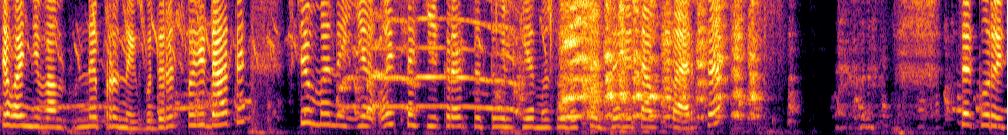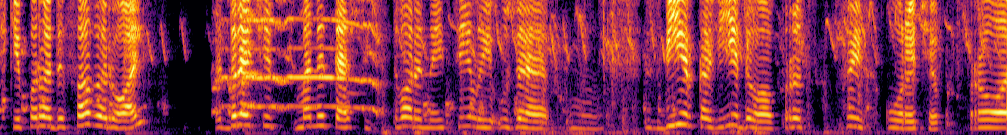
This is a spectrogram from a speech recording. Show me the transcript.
сьогодні вам не про них буду розповідати. Ще в мене є ось такі красотульки, можливо, хтось завітав вперше. Це курочки породи Фавероль. До речі, в мене теж створений цілий уже збірка відео про цих курочок, про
